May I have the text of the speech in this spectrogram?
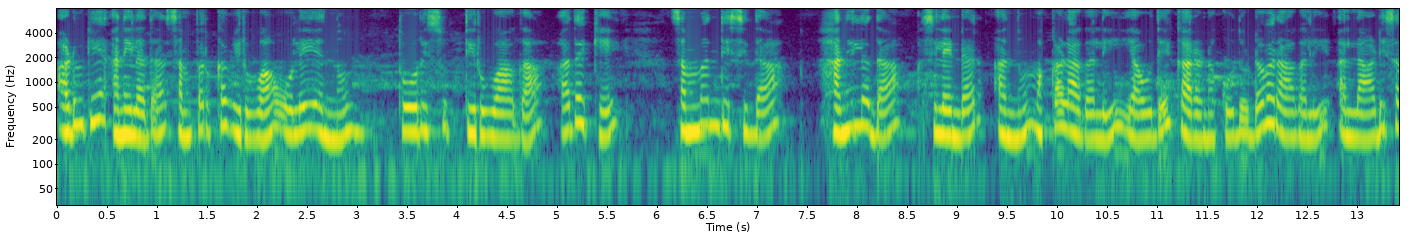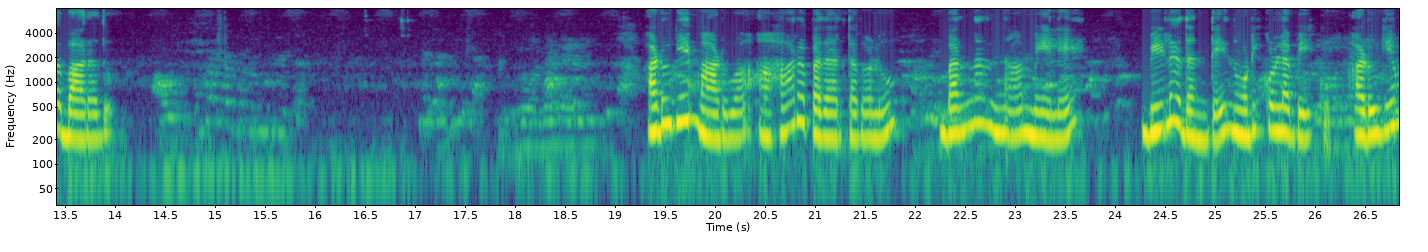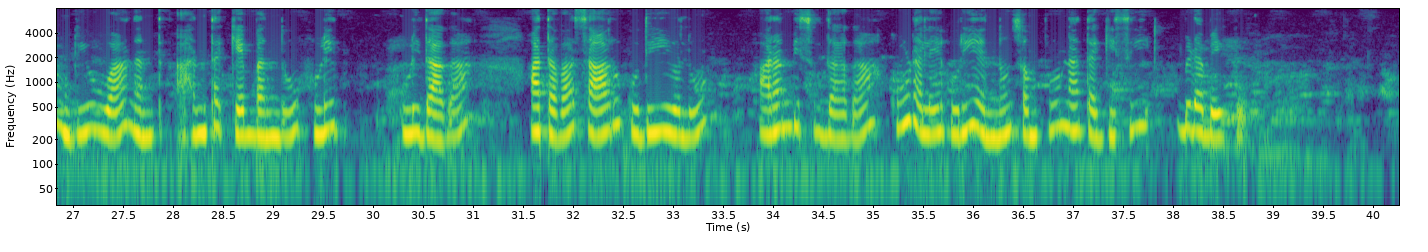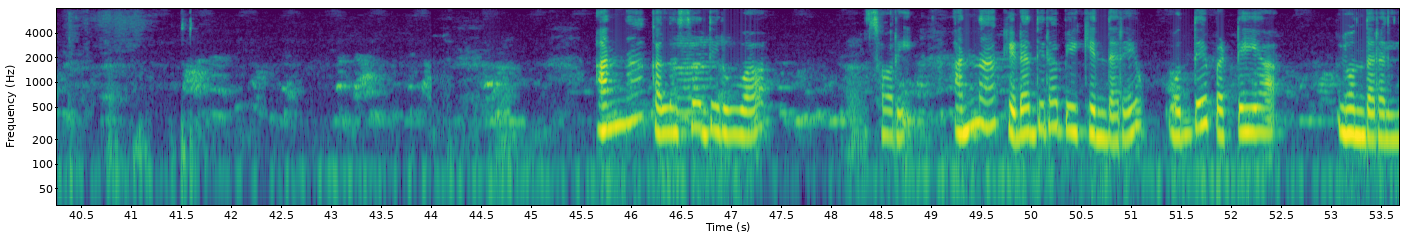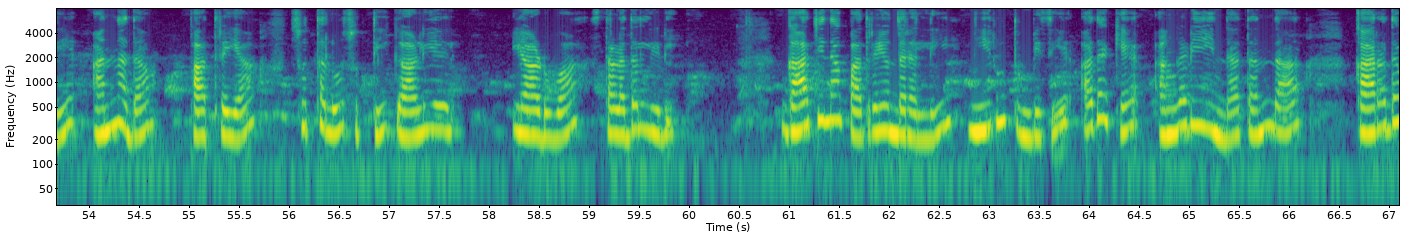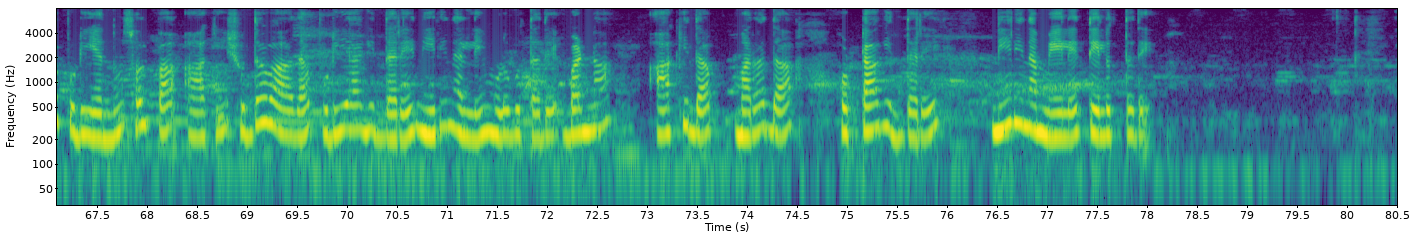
ಅಡುಗೆ ಅನಿಲದ ಸಂಪರ್ಕವಿರುವ ಒಲೆಯನ್ನು ತೋರಿಸುತ್ತಿರುವಾಗ ಅದಕ್ಕೆ ಸಂಬಂಧಿಸಿದ ಅನಿಲದ ಸಿಲಿಂಡರ್ ಅನ್ನು ಮಕ್ಕಳಾಗಲಿ ಯಾವುದೇ ಕಾರಣಕ್ಕೂ ದೊಡ್ಡವರಾಗಲಿ ಅಲ್ಲಾಡಿಸಬಾರದು. ಅಡುಗೆ ಮಾಡುವ ಆಹಾರ ಪದಾರ್ಥಗಳು ಬರ್ನರ್ನ ಮೇಲೆ ಬೀಳದಂತೆ ನೋಡಿಕೊಳ್ಳಬೇಕು. ಅಡುಗೆ ಮುಗಿಯುವ ನಂತ, ಹಂತಕ್ಕೆ ಬಂದು ಉಳಿ ಉಳಿದಾಗ ಅಥವಾ ಸಾರು ಕುದಿಯಲು ಆರಂಭಿಸಿದಾಗ ಕೂಡಲೇ ಹುರಿಯನ್ನು ಸಂಪೂರ್ಣ ತಗ್ಗಿಸಿ ಬಿಡಬೇಕು. ಅನ್ನ ಕಲಸದಿರುವ ಸಾರಿ ಅನ್ನ ಕೆಡದಿರಬೇಕೆಂದರೆ ಒದ್ದೆ ಬಟ್ಟೆಯೊಂದರಲ್ಲಿ ಅನ್ನದ ಪಾತ್ರೆಯ ಸುತ್ತಲೂ ಸುತ್ತಿ ಗಾಳಿಯಾಡುವ ಸ್ಥಳದಲ್ಲಿಡಿ. ಗಾಜಿನ ಪಾತ್ರೆಯೊಂದರಲ್ಲಿ ನೀರು ತುಂಬಿಸಿ, ಅದಕ್ಕೆ ಅಂಗಡಿಯಿಂದ ತಂದ ಖಾರದ ಪುಡಿಯನ್ನು ಸ್ವಲ್ಪ ಹಾಕಿ, ಶುದ್ಧವಾದ ಪುಡಿಯಾಗಿದ್ದರೆ ನೀರಿನಲ್ಲಿ ಮುಳುಗುತ್ತದೆ. ಬಣ್ಣ ಹಾಕಿದ ಮರದ ಹೊಟ್ಟಾಗಿದ್ದರೆ ನೀರಿನ ಮೇಲೆ ತೇಲುತ್ತದೆ.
